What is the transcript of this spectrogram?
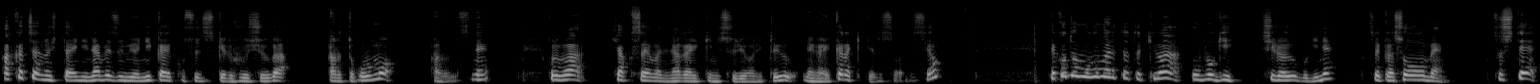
赤ちゃんの額に鍋炭を2回こすりつける風習があるところもあるんですね。これは100歳まで長生きにするようにという願いから来てるそうですよ。で子供が生まれた時は産着白い産着ねそれからそうめんそして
